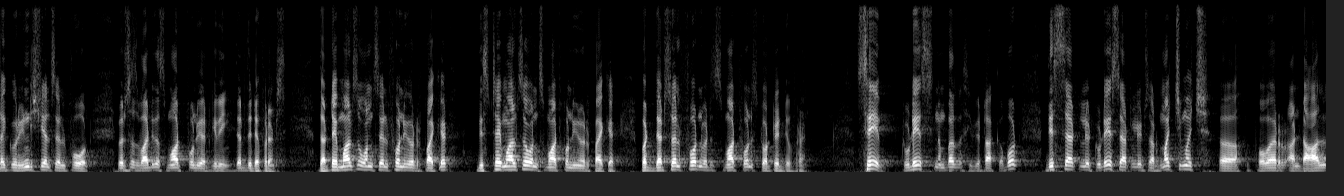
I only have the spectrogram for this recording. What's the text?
like, your initial cell phone versus what is the smartphone you are giving. That's the difference. That time also one cell phone in your pocket, this time also one smartphone in your pocket. But that cell phone with smartphone is totally different. Same, today's number if you talk about, this satellite, today's satellites are much, much uh, power and all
